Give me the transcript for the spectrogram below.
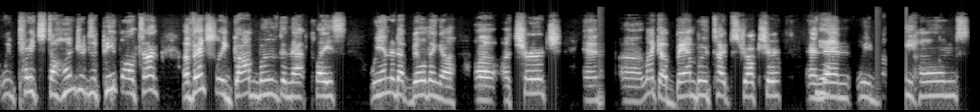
we preached to hundreds of people all the time. Eventually god moved in that place. We ended up building a a, a church and uh, like a bamboo type structure. And yeah. then we homes.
